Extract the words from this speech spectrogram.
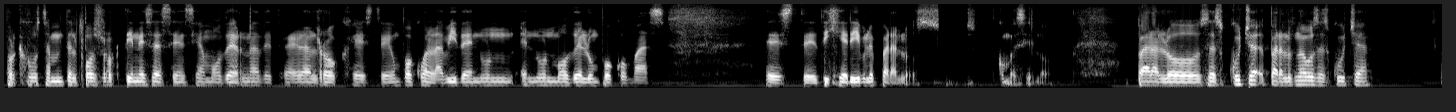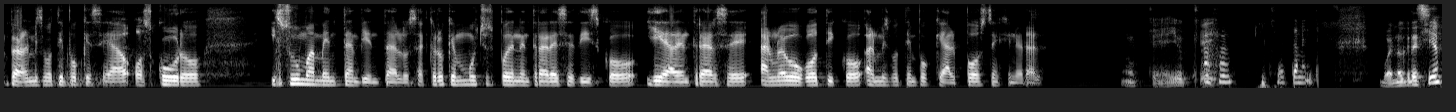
porque justamente el post-rock tiene esa esencia moderna de traer al rock este, un poco a la vida en un, en un modelo un poco más este, digerible para los, ¿cómo decirlo? Para los escucha, para los nuevos escucha, pero al mismo tiempo que sea oscuro y sumamente ambiental. O sea, creo que muchos pueden entrar a ese disco y adentrarse al nuevo gótico al mismo tiempo que al post en general. Ok, ok. Ajá, exactamente. Bueno, Grecia.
